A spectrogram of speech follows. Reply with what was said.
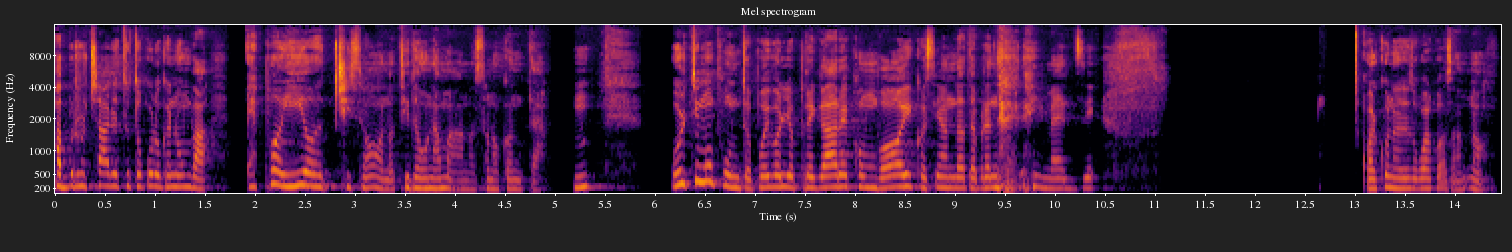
a bruciare tutto quello che non va e poi io ci sono, ti do una mano, sono con te. Mm? Ultimo punto, poi voglio pregare con voi così andate a prendere i mezzi. Qualcuno ha detto qualcosa? No?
